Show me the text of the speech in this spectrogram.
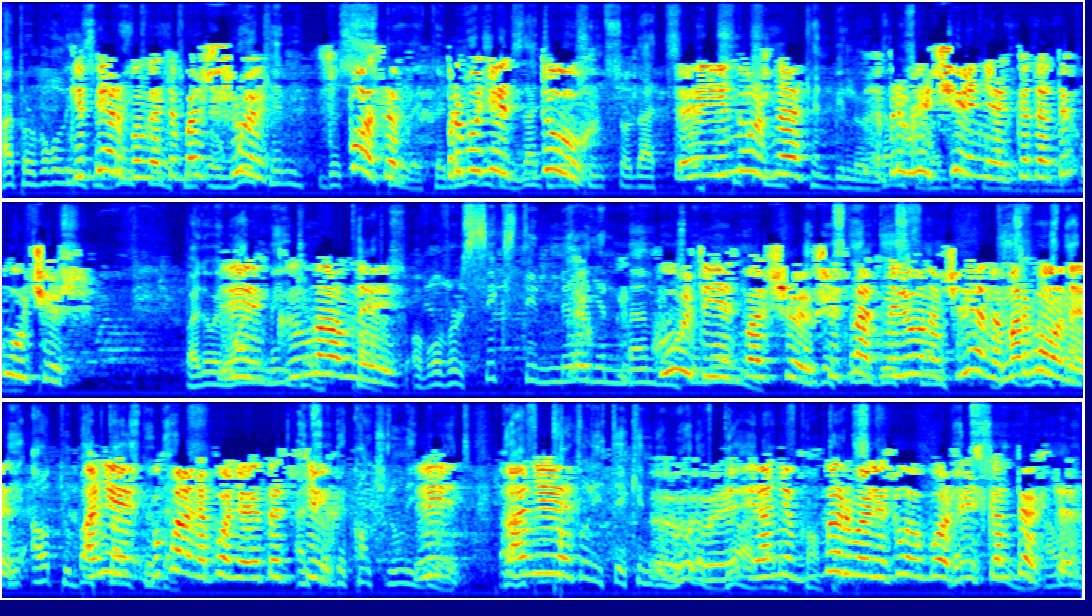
Гипербола — это большой способ пробудить дух. Э, и нужно привлечение, когда ты учишь И главный культ есть большой, 16 миллионов членов, мормоны. Они буквально поняли этот стих. И они, и они вырвали Слово Божье из контекста.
